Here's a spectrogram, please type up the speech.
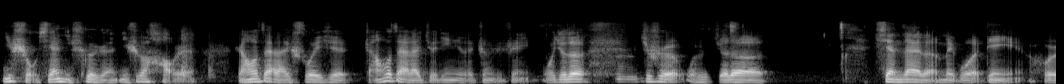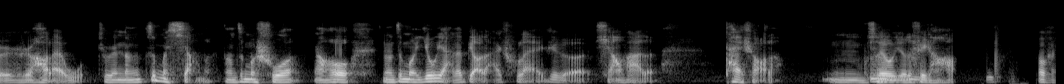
你首先你是个人，你是个好人，然后再来说一些，然后再来决定你的政治阵营。我觉得嗯就是我是觉得现在的美国电影或者是好莱坞，就是能这么想的，能这么说，然后能这么优雅的表达出来这个想法的太少了。嗯，所以我觉得非常好。OK，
